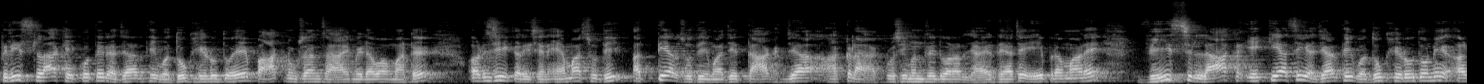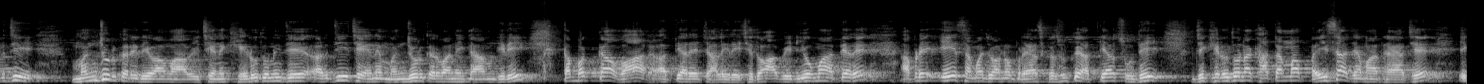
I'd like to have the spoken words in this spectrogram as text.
ત્રીસ લાખ એકોતેર હજારથી વધુ ખેડૂતોએ પાક નુકસાન સહાય મેળવવા માટે અરજી કરી છે અને એમાં સુધી, અત્યાર સુધીમાં જે તાજા આંકડા કૃષિમંત્રી દ્વારા જાહેર થયા છે, એ પ્રમાણે વીસ લાખ એક્યાસી હજારથી વધુ ખેડૂતોની અરજી મંજૂર કરી દેવામાં આવી છે. અને ખેડૂતોની જે અરજી છે, એને મંજૂર કરવાની કામગીરી તબક્કાવાર અત્યારે ચાલી રહી છે. તો આ વિડીયોમાં અત્યારે આપણે એ સમજવાનો પ્રયાસ કરશું કે અત્યાર સુધી જે ખેડૂતોના ખાતામાં પૈસા જમા થયા છે, એ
